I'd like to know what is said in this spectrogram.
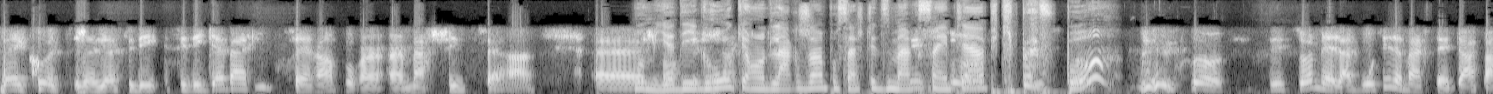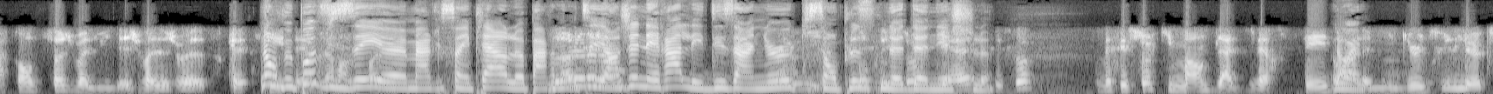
Ben écoute, c'est des, c'est des gabarits différents pour un, un marché différent. Euh, Oui, mais il y a des gros qui ont de l'argent pour s'acheter du Marie Saint-Pierre puis qui peuvent pas? C'est ça. C'est ça, mais la beauté de Marie Saint-Pierre, par contre, ça, je vais lui, je vais, je vais, ce que- Non, on veut c'était pas viser euh, Marie Saint-Pierre là par là. Tu En général, les designers Ben qui sont plus de, niche là. C'est sûr, mais c'est sûr qu'il manque de la diversité dans Ouais. le milieu du luxe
